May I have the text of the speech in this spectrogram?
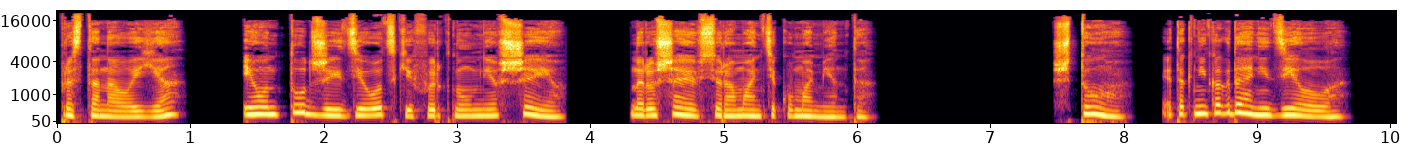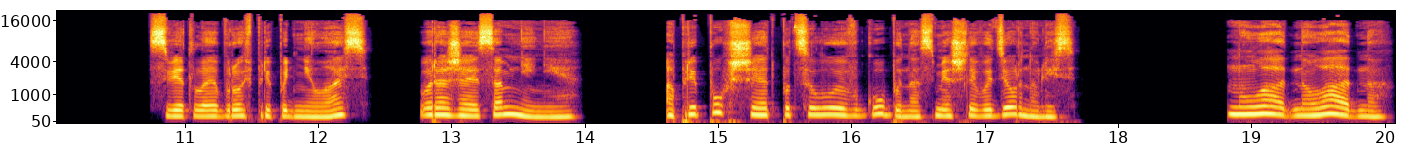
Простонала я, и он тут же идиотски фыркнул мне в шею, нарушая всю романтику момента. Что? Я так никогда не делала. Светлая бровь приподнялась, выражая сомнение, а припухшие от поцелуев губы насмешливо дернулись. «Ну ладно, ладно»,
